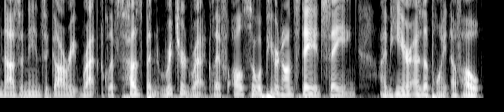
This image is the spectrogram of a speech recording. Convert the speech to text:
Nazanin Zaghari Ratcliffe's husband, Richard Ratcliffe, also appeared on stage saying, I'm here as a point of hope.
